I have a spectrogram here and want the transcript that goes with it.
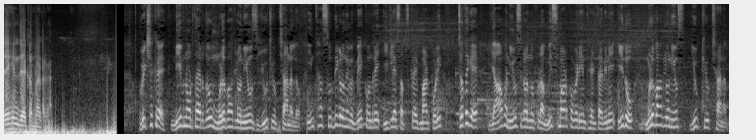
ಜೈ ಹಿಂದ್, ಜೈ ಕರ್ನಾಟಕ. ವೀಕ್ಷಕರೇ, ನೀವು ನೋಡ್ತಾ ಇರೋದು ಮುಳಬಾಗ್ಲು ನ್ಯೂಸ್ ಯೂಟ್ಯೂಬ್ ಚಾನಲ್ ಇಂಥ ಸುದ್ದಿಗಳು ನಿಮಗೆ ಬೇಕು ಅಂದ್ರೆ ಈಗಲೇ ಸಬ್ಸ್ಕ್ರೈಬ್ ಮಾಡ್ಕೊಳ್ಳಿ. ಜೊತೆಗೆ ಯಾವ ನ್ಯೂಸ್ಗಳನ್ನು ಕೂಡ ಮಿಸ್ ಮಾಡ್ಕೋಬೇಡಿ ಅಂತ ಹೇಳ್ತಾ ಇದ್ದೀನಿ. ಇದು ಮುಳಬಾಗ್ಲು ನ್ಯೂಸ್ ಯೂಟ್ಯೂಬ್ ಚಾನಲ್.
